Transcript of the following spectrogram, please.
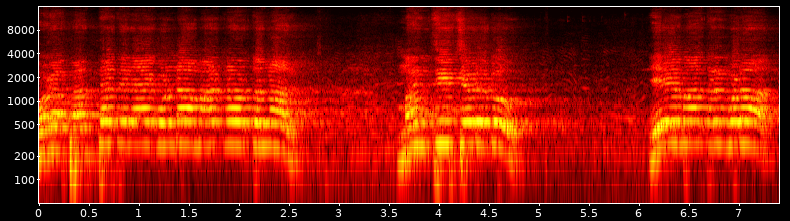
ఒక పద్ధతి లేకుండా మాట్లాడుతున్నారు. మంచి చెడుకు. ఏ మాత్రం కూడా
